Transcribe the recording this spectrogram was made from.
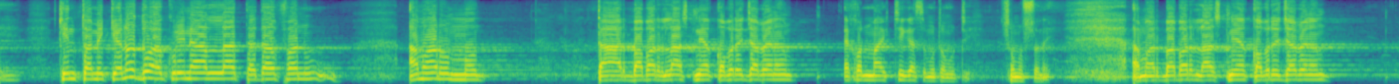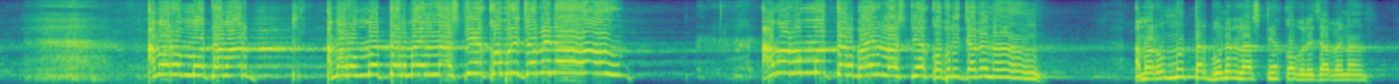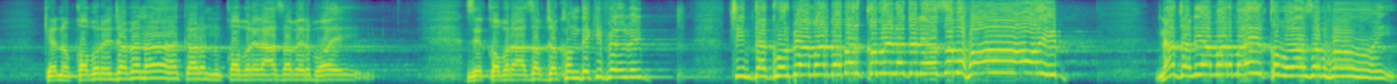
কিন্তু আমি কেন দোয়া করি না আল্লাহ? তাদাফানু, আমার উম্মত তার বাবার লাশ নিয়ে কবরে যাবে না। এখন মাইক ঠিক আছে মোটামুটি, সমস্যা নেই। আমার বাবার লাশ নিয়ে কবরে যাবে না আমার উম্মত আমার আমার উম্মত তার মায়ের লাশ নিয়ে কবরে যাবে না। আমার উম্মত তার ভাইয়ের লাশ নিয়ে কবরে যাবে না। আমার উম্মত তার বোনের লাশ নিয়ে কবরে যাবে না। কেন কবরে যাবে না? কারণ কবরের আজাবের ভয়। যে কবর আজাব যখন দেখে ফেলবে চিন্তা করবে আমার বাবার কবরে না জানি আজাব হয়। না জানি আমার মায়ের কবর আজাব হয়।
